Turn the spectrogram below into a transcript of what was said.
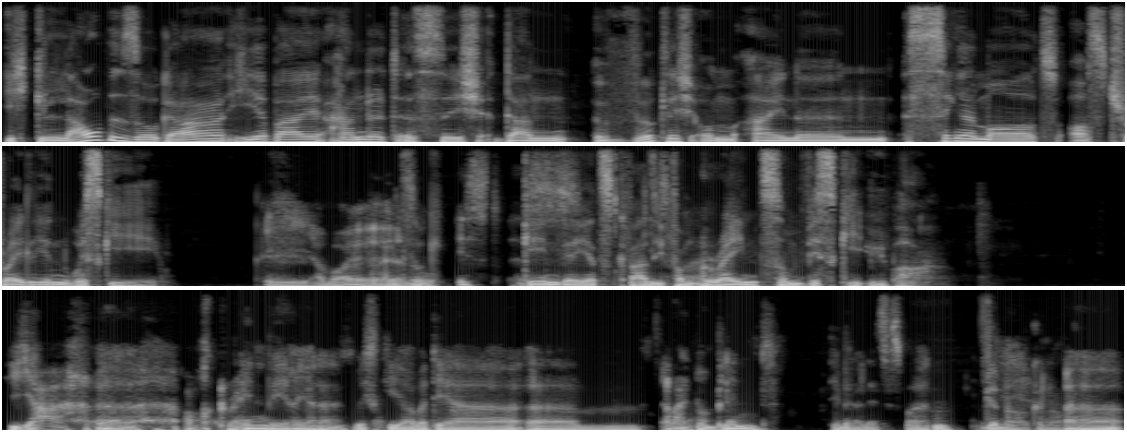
ich glaube sogar, hierbei handelt es sich dann wirklich um einen Single Malt Australian Whisky. Jawohl, also ist gehen wir jetzt quasi vom Grain zum Whisky über. Ja, äh, auch Grain wäre ja dann Whisky, aber der, ähm, aber halt nur ein Blend, den wir da letztes Mal hatten. Genau, genau. Äh,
